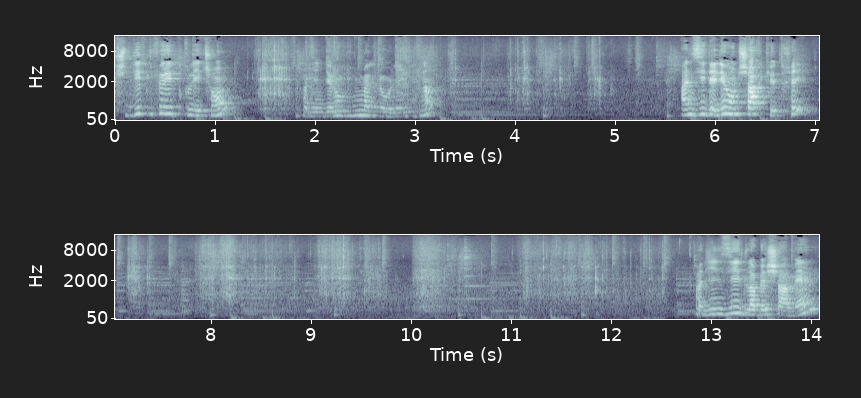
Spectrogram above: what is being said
شديت الفريت قليتهم. غادي نديرهم هما الأولين هنا. غنزيد عليهم شاركوتري غادي نزيد لا بيشاميل.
